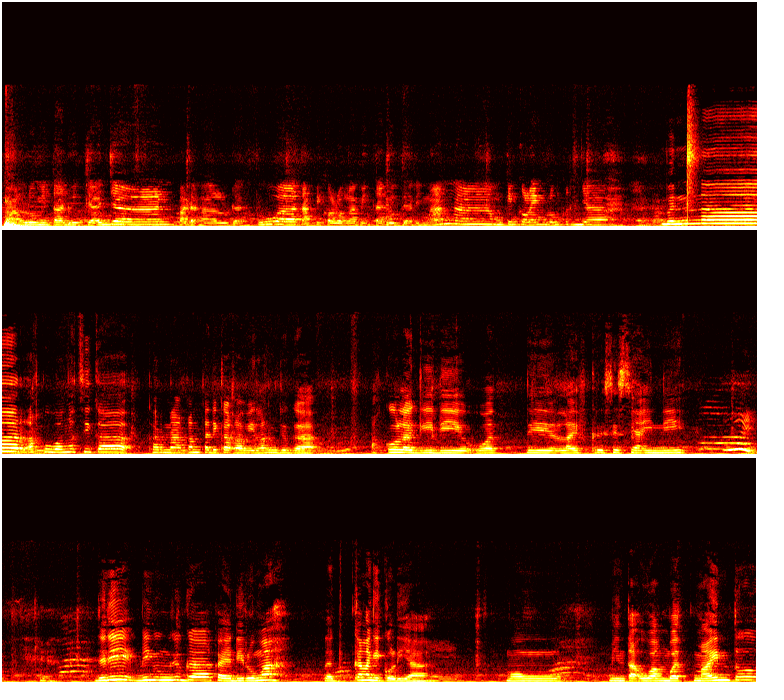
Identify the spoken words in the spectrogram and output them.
malu minta duit jajan padahal udah tua tapi kalau nggak minta duit dari mana? Mungkin kalau yang belum kerja. Bener, aku banget sih kak. Karena kan tadi kakak bilang juga Aku lagi di what di life krisisnya ini. Jadi bingung juga kayak di rumah lagi Kan lagi kuliah. Hmm. Mau minta uang buat main tuh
